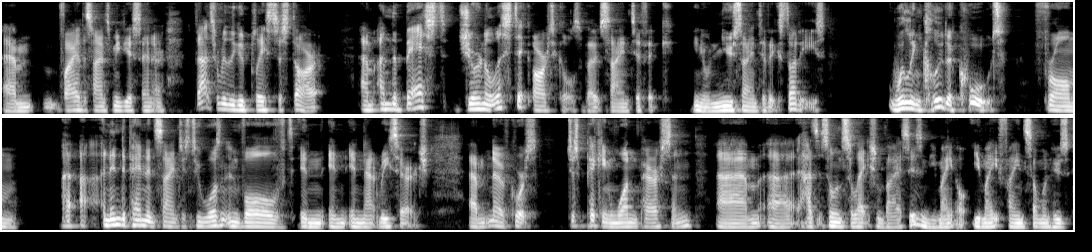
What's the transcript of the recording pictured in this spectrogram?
um, via the Science Media Center, that's a really good place to start. Um, and the best journalistic articles about scientific, you know, new scientific studies will include a quote from a, an independent scientist who wasn't involved in in, in that research. Um, now, of course, just picking one person um, uh, has its own selection biases, and you might you might find someone who's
